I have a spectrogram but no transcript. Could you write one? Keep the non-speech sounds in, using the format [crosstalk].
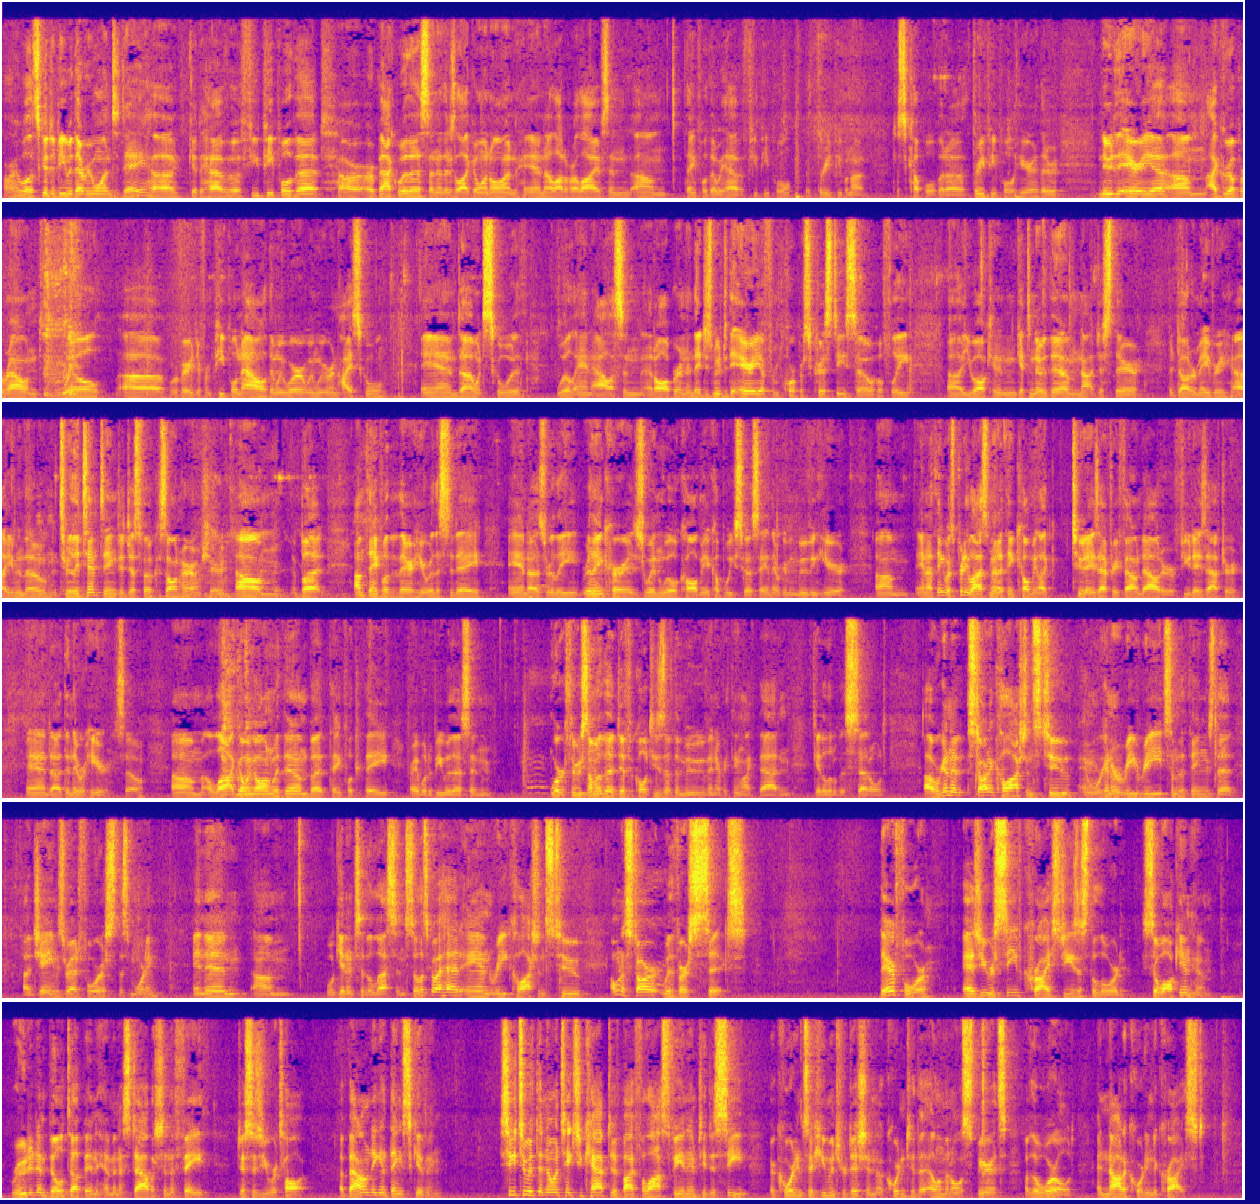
All right, well, it's good to be with everyone today. Uh, good to have a few people that are, are, back with us. I know there's a lot going on in a lot of our lives, and um, thankful that we have a few people, or three people, not just a couple, but uh, three people here that are new to the area. Um, I grew up around [coughs] Will. Uh, we're very different people now than we were when we were in high school, and uh, I went to school with Will and Allison at Auburn, and they just moved to the area from Corpus Christi, so hopefully uh, you all can get to know them, not just their their daughter Mavry, uh, even though it's really tempting to just focus on her, I'm sure. Um, but I'm thankful that they're here with us today, and I was really, really encouraged when Will called me a couple weeks ago saying they were going to be moving here. Um, and I think it was pretty last minute. I think he called me like two days after he found out, or a few days after, and uh, then they were here. So um, a lot going on with them, but thankful that they are able to be with us and work through some of the difficulties of the move and everything like that, and get a little bit settled. Uh, we're going to start in Colossians 2, and we're going to reread some of the things that uh, James read for us this morning, and then um, we'll get into the lesson. So let's go ahead and read Colossians 2. I want to start with verse 6. Therefore, as you receive Christ Jesus the Lord, so walk in him, rooted and built up in him, and established in the faith, just as you were taught, abounding in thanksgiving. See to it that no one takes you captive by philosophy and empty deceit according to human tradition, according to the elemental spirits of the world, and not according to Christ.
